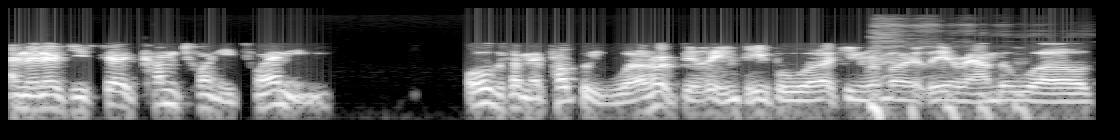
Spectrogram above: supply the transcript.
And then, as you said, come 2020, all of a sudden there probably were a billion people working remotely around the world.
